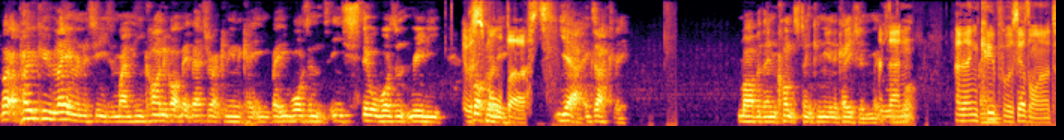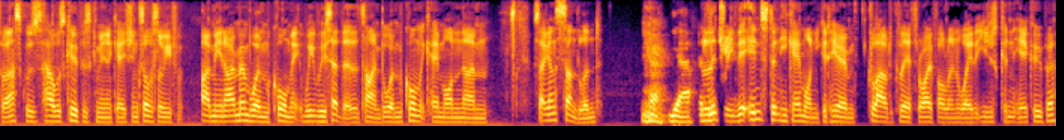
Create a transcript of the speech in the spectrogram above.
like Opoku later in the season when he kind of got a bit better at communicating, but he wasn't. He still wasn't really. It was properly- small bursts. Yeah, exactly. Rather than constant communication, which And then, what, and then Um, Cooper was the other one I wanted to ask was how was Cooper's communication? Because obviously, we've, I mean, I remember when McCormick, we, we said that at the time, but when McCormick came on, um, was that against Sunderland? yeah, Yeah, And literally, the instant he came on, you could hear him loud, clear through iPhone in a way that you just couldn't hear Cooper.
